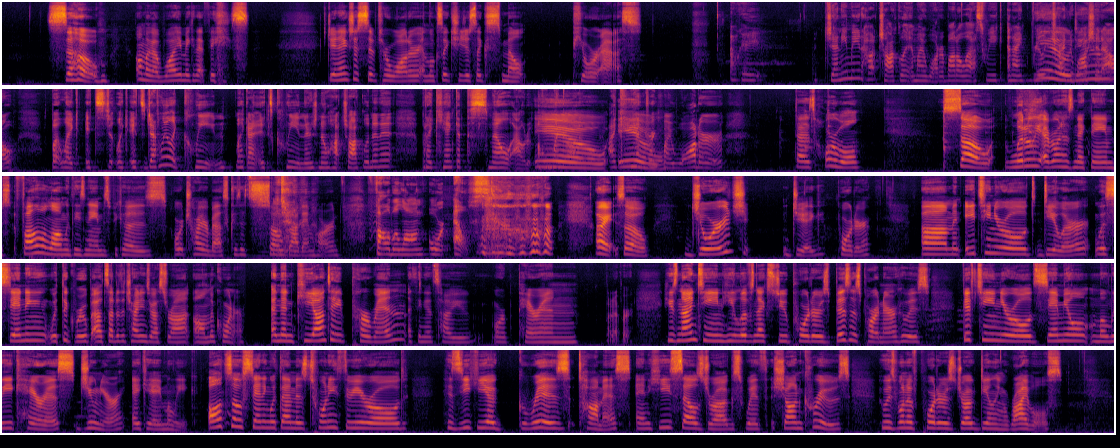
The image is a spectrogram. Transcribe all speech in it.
So, oh my god, why are you making that face? Jennings just sipped her water and looks like she just, like, smelt pure ass. Okay. Jenny made hot chocolate in my water bottle last week, and I really Ew, tried to wash it out. But like it's still like it's definitely like clean. Like I, it's clean. There's no hot chocolate in it, but I can't get the smell out of. Oh my god! Ew, I can't drink my water. That is horrible. So, literally everyone has nicknames. Follow along with these names because, or try your best because it's so goddamn hard. Follow along or else. All right, so George Jig Porter, um, an 18 year old dealer, was standing with the group outside of the Chinese restaurant on the corner. And then Keontae Perrin, I think that's how you, or Perrin, whatever. He's 19. He lives next to Porter's business partner, who is 15 year old Samuel Malik Harris Jr., aka Malik. Also standing with them is 23 year old Hezekiah Grizz Thomas, and he sells drugs with Sean Cruz, who is one of Porter's drug dealing rivals.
